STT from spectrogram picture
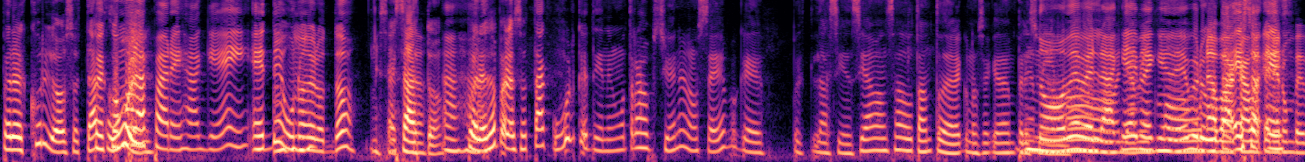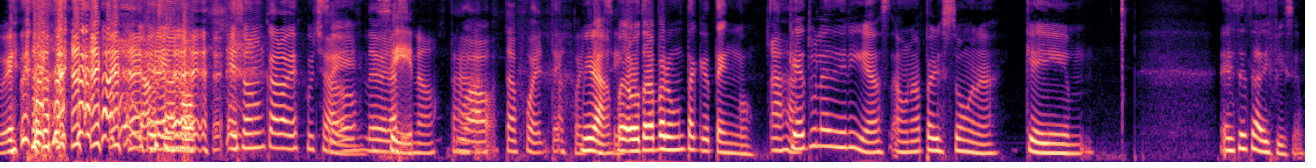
Pero es curioso, está pues como las parejas gay, es de uno de los dos. Exacto. Por eso, pero eso está cool, que tienen otras opciones, no sé, porque pues la ciencia ha avanzado tanto de verdad que no se queda en presión. No, de verdad que me quedé bruta. Una eso, a tener un bebé. eso, nunca lo había escuchado, sí. de verdad. Sí, no. Está, wow, está fuerte. Mira, pues otra pregunta que tengo. ¿Qué tú le dirías a una persona que... Este está difícil,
